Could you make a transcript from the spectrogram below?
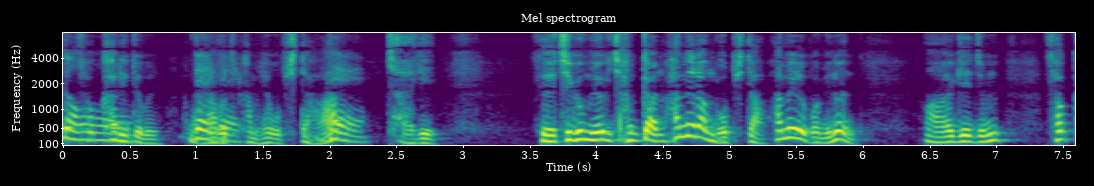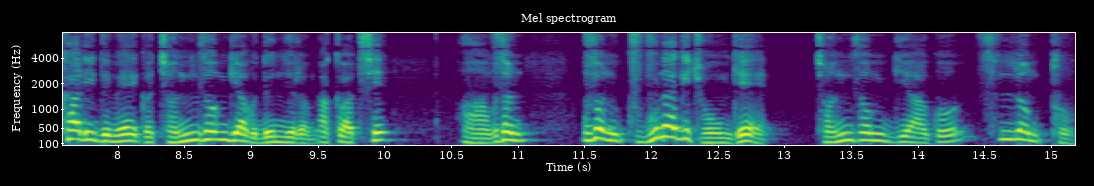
어. 한번 네네. 알아보도록 한번 해봅시다. 네. 자, 여기. 그 지금 여기 잠깐 화면 한번 봅시다. 화면을 보면은, 어, 여기 좀 석가리듬의 그 전성기하고 늦여름. 아까 같이, 어, 우선, 우선 구분하기 좋은 게 전성기하고 슬럼프.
